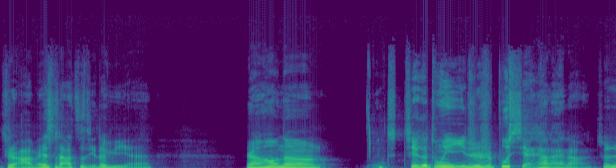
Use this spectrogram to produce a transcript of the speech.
就是阿维斯塔自己的语言。然后呢，这这个东西一直是不写下来的，就是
